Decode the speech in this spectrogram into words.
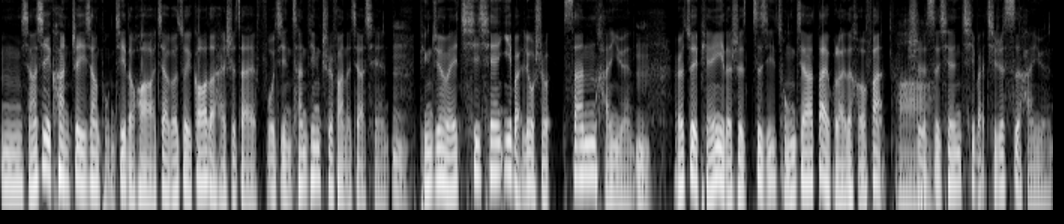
嗯，详细看这一项统计的话，价格最高的还是在附近餐厅吃饭的价钱，嗯，平均为七千一百六十三韩元，嗯，而最便宜的是自己从家带过来的盒饭，是四千七百七十四韩元。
